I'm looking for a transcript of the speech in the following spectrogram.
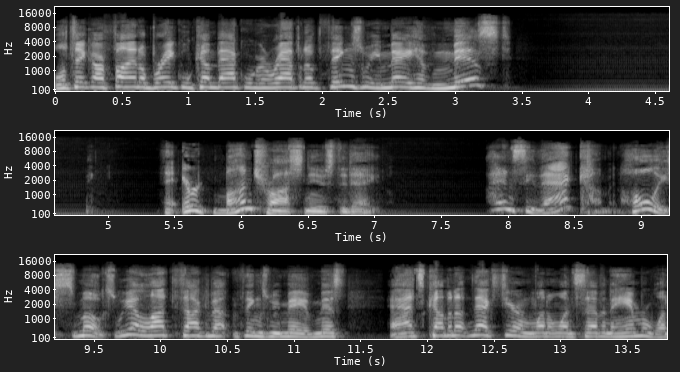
We'll take our final break. We'll come back. We're going to wrap it up. Things we may have missed. The Eric Montross news today. I didn't see that coming. Holy smokes. We got a lot to talk about and things we may have missed. That's coming up next here on 1017 The Hammer. 10-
